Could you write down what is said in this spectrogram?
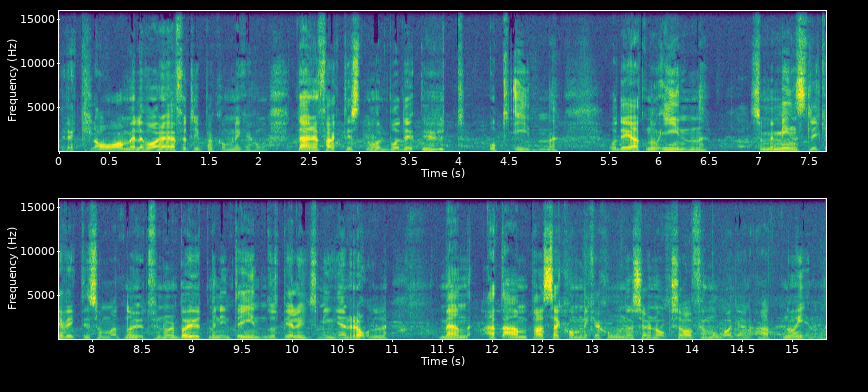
reklam eller vad det är för typ av kommunikation, där den faktiskt når både ut och in. Och det är att nå in som är minst lika viktigt som att nå ut. För når du bara ut men inte in, då spelar det liksom ingen roll. Men att anpassa kommunikationen så den också har förmågan att nå in.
